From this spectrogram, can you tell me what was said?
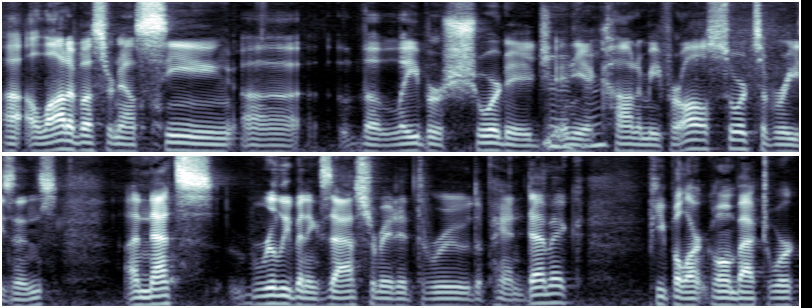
uh, a lot of us are now seeing uh, the labor shortage mm-hmm. in the mm-hmm. economy for all sorts of reasons, and that's really been exacerbated through the pandemic people aren't going back to work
